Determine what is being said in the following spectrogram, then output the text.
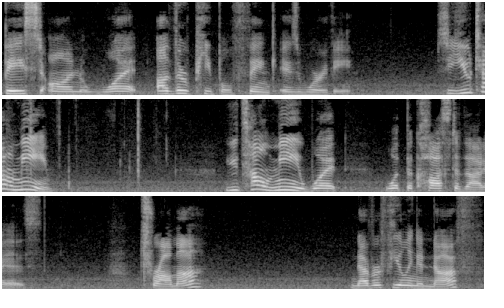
based on what other people think is worthy. So you tell me. You tell me what what the cost of that is. Trauma, never feeling enough,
